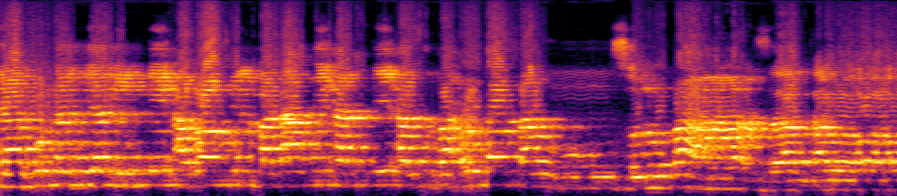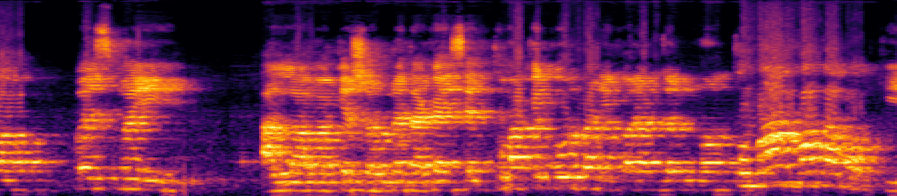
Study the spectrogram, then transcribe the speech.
يا بني إني أرى في المنام أني أذبحك فانظر ماذا ترى وإسماعيل আল্লাহ আমাকে স্বপ্নে দেখাইছেন তোমাকে কোরবানি করার জন্য তোমার মতামত কি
